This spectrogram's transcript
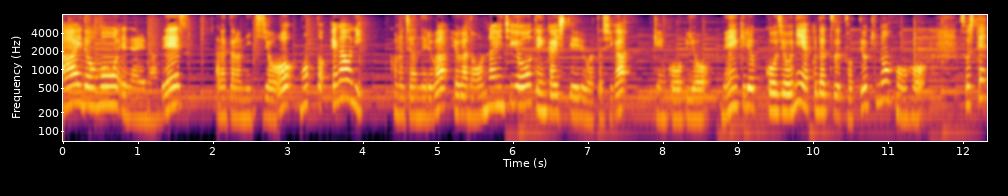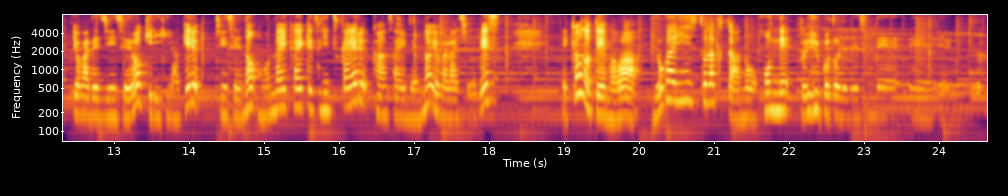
はい、どうも、えなえなです。あなたの日常をもっと笑顔に。このチャンネルはヨガのオンライン授業を展開している私が健康美容、免疫力向上に役立つとっておきの方法、そしてヨガで人生を切り開ける、人生の問題解決に使える関西弁のヨガラジオです。え今日のテーマはヨガインストラクターの本音ということでですね、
